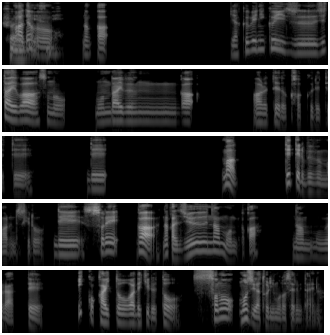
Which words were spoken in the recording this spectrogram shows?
雰囲気まあでもですね。なんか、逆紅クイズ自体は、その問題文がある程度隠れてて、で、まあ、出てる部分もあるんですけど、で、それが、なんか十何問とか、何問ぐらいあって、一個回答ができると、その文字が取り戻せるみたいな。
